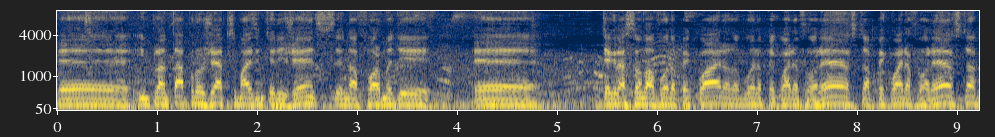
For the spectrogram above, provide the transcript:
é, implantar projetos mais inteligentes na forma de é, integração lavoura-pecuária, lavoura-pecuária-floresta, pecuária-floresta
